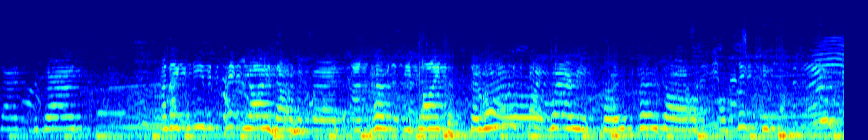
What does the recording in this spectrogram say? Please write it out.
down to the ground, and they can even take the eyes out of a bird and permanently blind them. So we're always quite wary of crows. Crows are of, of nature's crows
